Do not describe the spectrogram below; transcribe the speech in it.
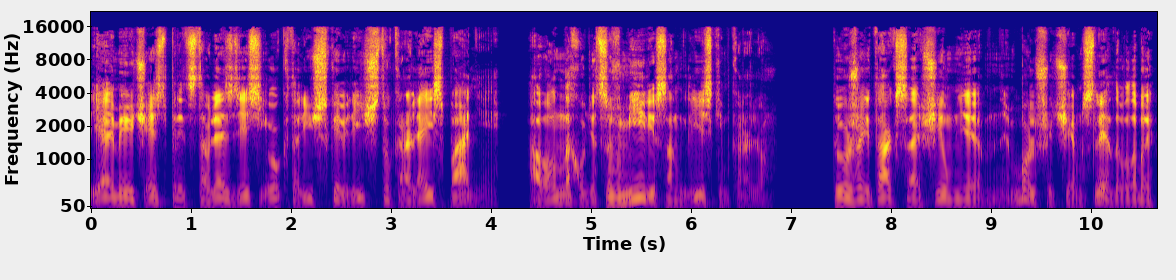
Я имею честь представлять здесь его католическое величество короля Испании, а он находится в мире с английским королем. Ты уже и так сообщил мне больше, чем следовало бы.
